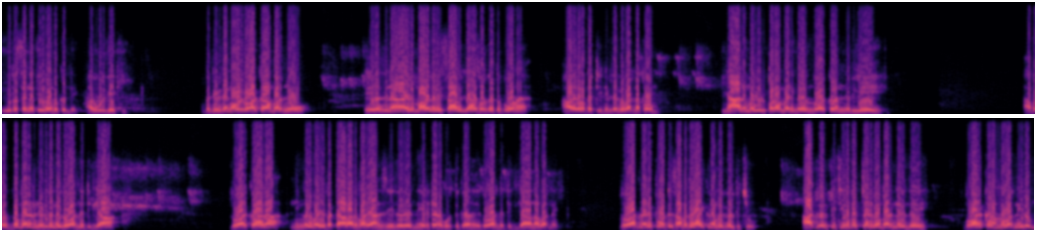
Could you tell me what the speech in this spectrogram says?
ഈ പ്രസംഗത്തിൽ ഇവൻ വെക്കുന്നുണ്ട്. അതുകൂടി കേൾക്കി അപ്പൊ നിബിതങ്ങളോട് ദോർക്കാൻ പറഞ്ഞു. ഏതിനായിരം ആളുകൾ ഇസാവില്ല സ്വർഗത്ത് പോണ ആളുകളെ പറ്റി നിബിതങ്ങൾ പറഞ്ഞപ്പം ഞാനും വഴി ഉൾപ്പെടാൻ വേണ്ടി നിങ്ങളെ നോക്കണം നബിയേ. അപ്പൊ ഇപ്പം പറയണം നിബിതങ്ങൾ തോർന്നിട്ടില്ല തോർക്കാതെ നിങ്ങൾ വഴിപ്പെട്ട ആളാണ് പറയാണ് ചെയ്തത്. നേരിട്ടാണ് കുർത്തിക്കാണ് തോർന്നിട്ടില്ല എന്നാ പറഞ്ഞത് തോർന്ന റിപ്പോർട്ട് സമത് വായിക്കുന്ന നമ്മൾ കേൾപ്പിച്ചു. ആ കേൾപ്പിച്ചതിനെ പറ്റിയാണ് ഇപ്പം പറഞ്ഞത് എന്ത്? തോർക്കണം എന്ന് പറഞ്ഞാലും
